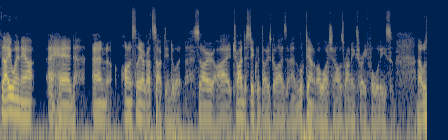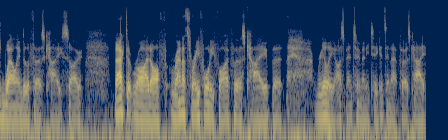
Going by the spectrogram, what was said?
they went out ahead and honestly I got sucked into it. So I tried to stick with those guys and looked down at my watch and I was running 340s. That was well into the first K. So backed it right off, ran a 345 first K, but really I spent too many tickets in that first K.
